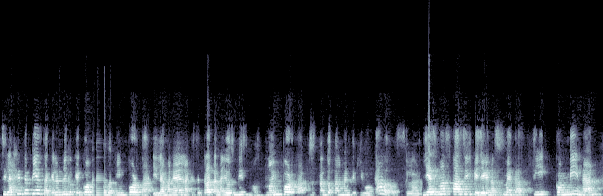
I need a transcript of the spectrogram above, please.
si la gente piensa que lo único que comen es lo que importa y la manera en la que se tratan a ellos mismos no importa, pues están totalmente equivocados. Claro. Y es más fácil que lleguen a sus metas si combinan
